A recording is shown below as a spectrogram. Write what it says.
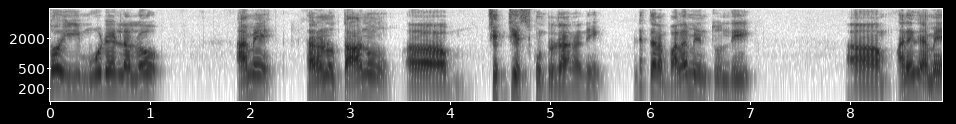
సో ఈ మూడేళ్ళలో ఆమె తనను తాను చెక్ చేసుకుంటున్నారని అంటే తన బలం ఎంత ఉంది అనేది ఆమె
